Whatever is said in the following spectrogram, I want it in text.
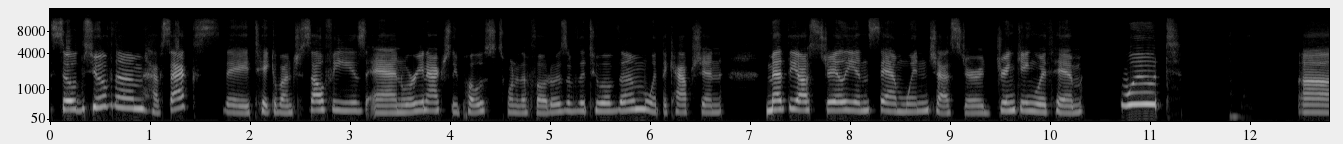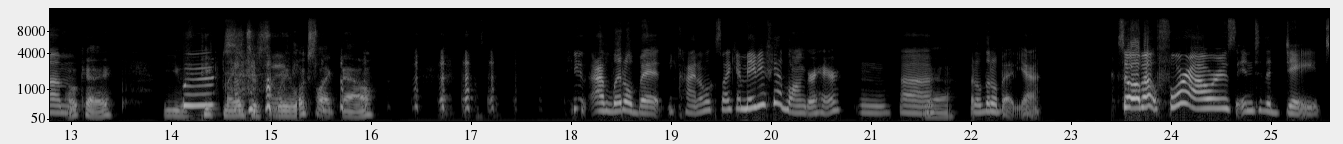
so the two of them have sex. They take a bunch of selfies, and Warriena actually posts one of the photos of the two of them with the caption "Met the Australian Sam Winchester, drinking with him. Woot!" Um, okay. You've Woot. piqued my interest in what he looks like now. he- a little bit. He kind of looks like him. Maybe if he had longer hair. Mm. Uh, yeah. but a little bit, yeah. So about four hours into the date,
